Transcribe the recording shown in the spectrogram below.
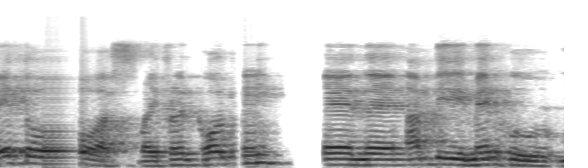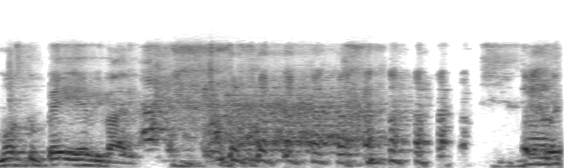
Beto, as my friend called me, and uh, I'm the man who must to pay everybody. Uh, the,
